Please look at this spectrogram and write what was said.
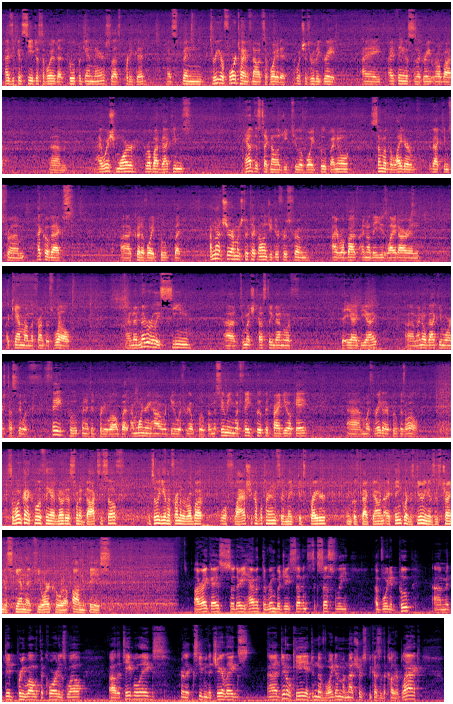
As you can see, it just avoided that poop again there, so that's pretty good. That's been three or four times now it's avoided it, which is really great. I, I think this is a great robot. Um, I wish more robot vacuums had this technology to avoid poop. I know some of the lighter vacuums from Ecovacs uh, could avoid poop, but I'm not sure how much their technology differs from iRobot. I know they use LiDAR and a camera on the front as well. And I've never really seen uh, too much testing done with the AIVI. Um, I know Vacuum Wars tested it with fake poop and it did pretty well, but I'm wondering how it would do with real poop. I'm assuming with fake poop it'd probably do okay um, with regular poop as well. So one kind of cool thing I've noticed when it docks itself, its LED on the front of the robot will flash a couple times and make gets brighter and goes back down. I think what it's doing is it's trying to scan that QR code on the base. Alright guys, so there you have it. The Roomba J7 successfully avoided poop. Um, it did pretty well with the cord as well. Uh, the table legs, or the, excuse me, the chair legs uh, did okay. It didn't avoid them. I'm not sure it's because of the color black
